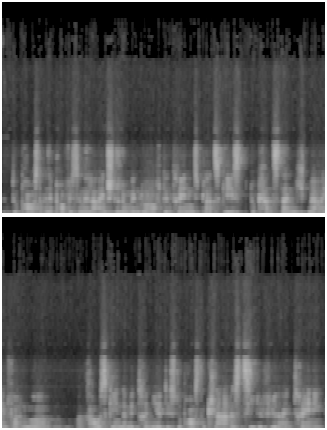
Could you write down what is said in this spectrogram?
du brauchst eine professionelle Einstellung, wenn du auf den Trainingsplatz gehst. Du kannst dann nicht mehr einfach nur rausgehen, damit trainiert ist. Du brauchst ein klares Ziel für dein Training.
